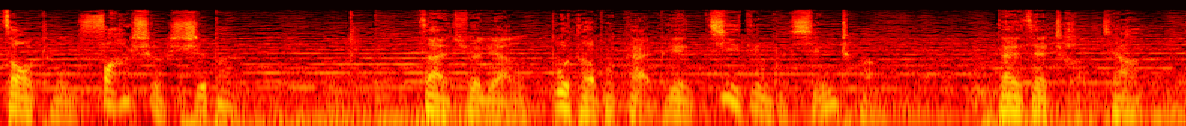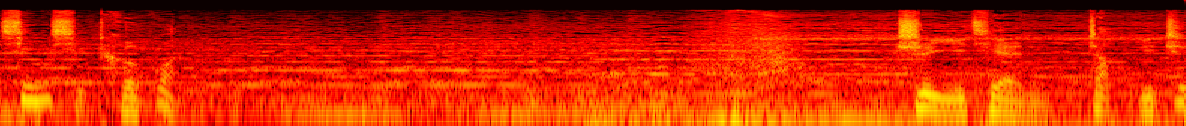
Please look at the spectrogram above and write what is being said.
造成发射失败。载学良不得不改变既定的行程，待在厂家清洗车罐。吃一堑长一智，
